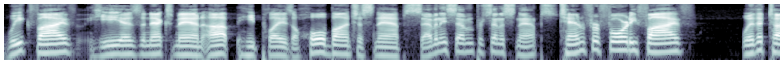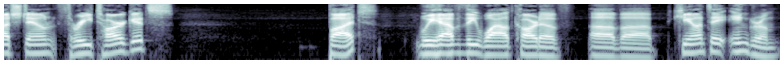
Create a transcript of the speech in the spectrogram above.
week five. He is the next man up. He plays a whole bunch of snaps. 77% of snaps. 10 for 45 with a touchdown, three targets. But we have the wild card of of uh, Keaontay Ingram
